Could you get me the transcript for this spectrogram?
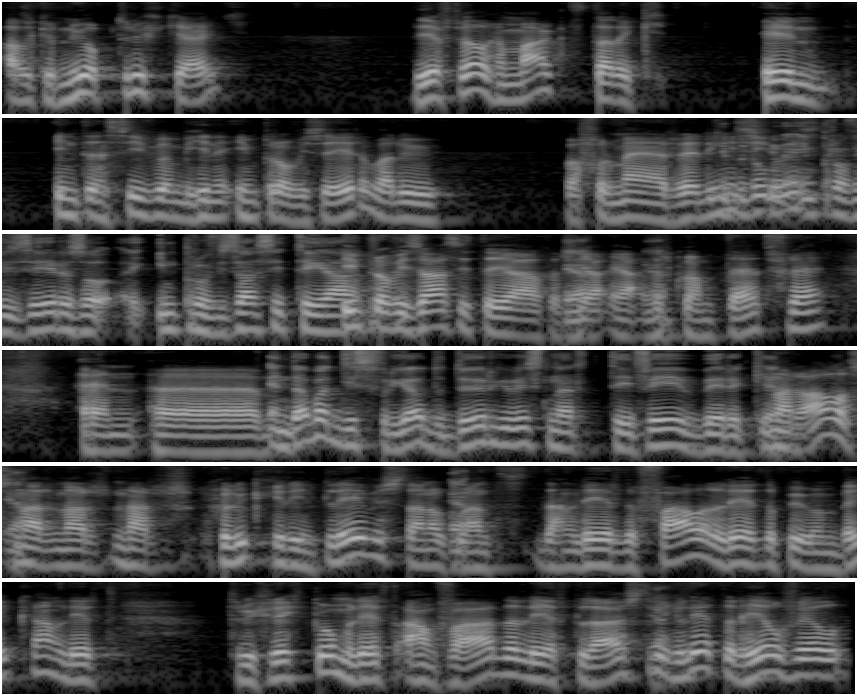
als ik er nu op terugkijk, die heeft wel gemaakt dat ik één intensief ben beginnen improviseren, wat u wat voor mij een redding is geweest. improviseren, zo, eh, improvisatietheater. Improvisatietheater, ja. Ja, kwam tijd vrij. En, eh, en dat was dus voor jou de deur geweest naar tv-werken. naar alles, Ja. naar, naar, naar gelukkiger in het leven staan ook. Ja. Want dan leer je falen, leert op je bek gaan, leert terug rechtkomen, leert aanvaarden, leert luisteren. Ja. Je leert er heel veel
